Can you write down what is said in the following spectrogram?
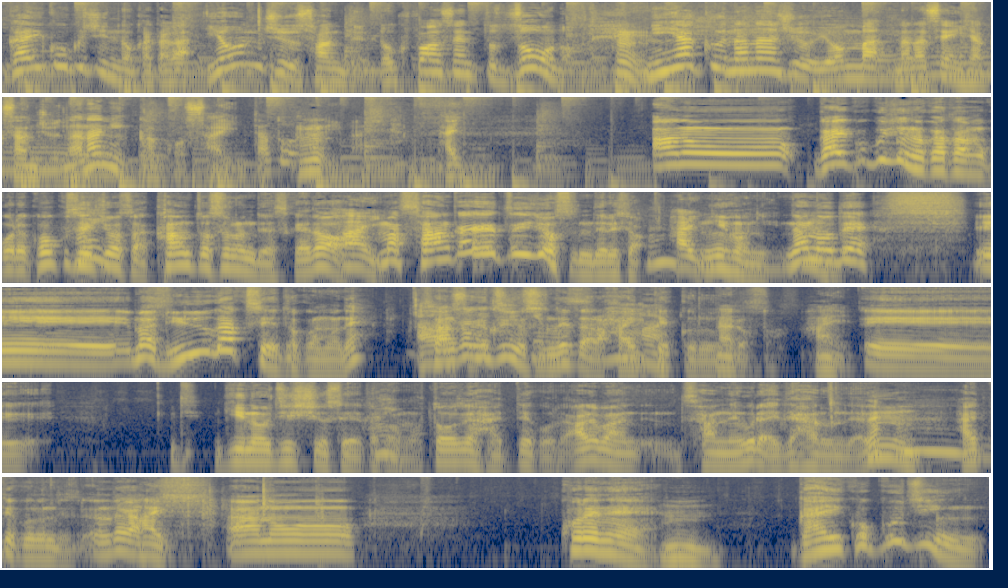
外国人の方が43.6%増の274万7137人過去最多となりました、はいあのー外国人の方もこれ国勢調査カウントするんですけど、はい。まあ3か月以上住んでる人、はい。日本に。なので、えーまあ留学生とかもねあ3か月以上住んでたら入ってくる。はい。なるほど。はい。えーじ技能実習生とかも当然入ってくる、あれは3年ぐらいではるんでね、うん。入ってくるんですだから、はい。あのーこれね、うん。外国人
